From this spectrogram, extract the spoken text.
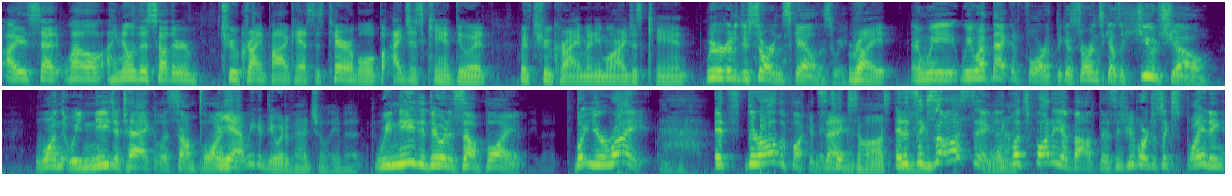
I said, "Well, I know this other true crime podcast is terrible, but I just can't do it with true crime anymore. I just can't." We were going to do Sword and Scale this week. Right. And we, we went back and forth because Sword and Scale is a huge show, one that we need to tackle at some point. Yeah, we could do it eventually, but We need to do it at some point. But you're right. It's they're all the fucking same. It's exhausting. And it's exhausting. Like what's funny about this? These people are just explaining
